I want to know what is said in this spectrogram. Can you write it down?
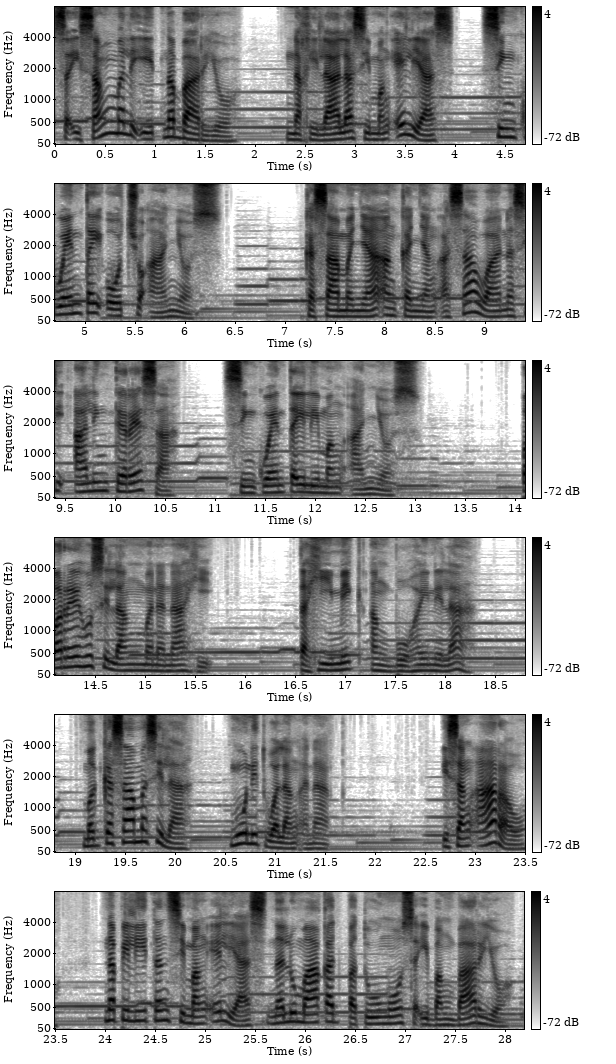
Sa isang maliit na baryo, nakilala si Mang Elias, 58 anyos. Kasama niya ang kanyang asawa na si Aling Teresa, 55 anyos. Pareho silang mananahi. Tahimik ang buhay nila. Magkasama sila, ngunit walang anak. Isang araw, napilitan si Mang Elias na lumakad patungo sa ibang baryo.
